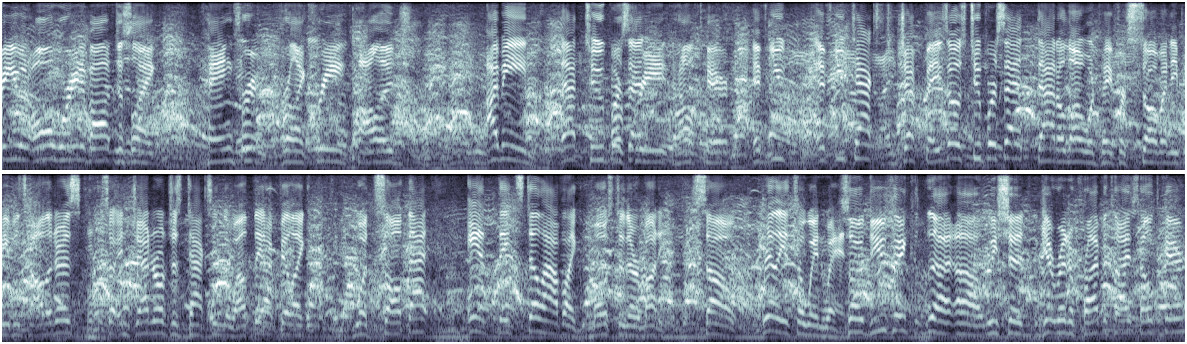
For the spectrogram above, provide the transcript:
are you at all worried about just like paying for for like free college I mean, that two or percent free healthcare? If you if you tax Jeff Bezos two percent, that alone would pay for so many people's colleges. So in general, just taxing the wealthy, I feel like would solve that, and they'd still have like most of their money. So really, it's a win-win. So, do you think that uh, we should get rid of privatized healthcare,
